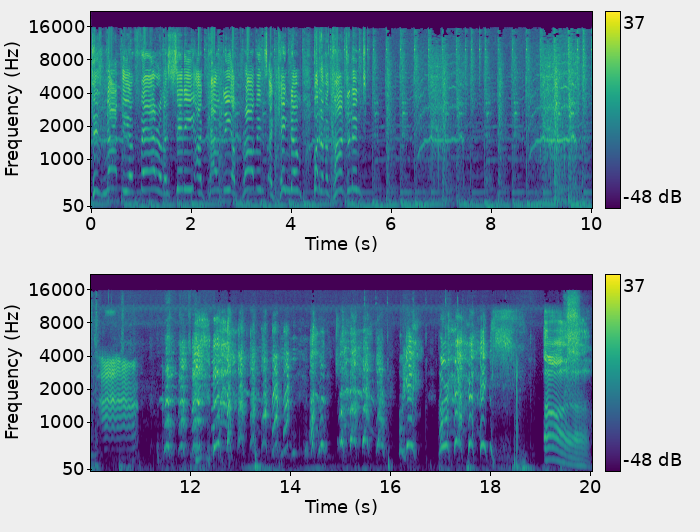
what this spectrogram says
Tis not the affair of a city, a county, a province, a kingdom, but of a continent. Ah. okay. All right. Oh.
